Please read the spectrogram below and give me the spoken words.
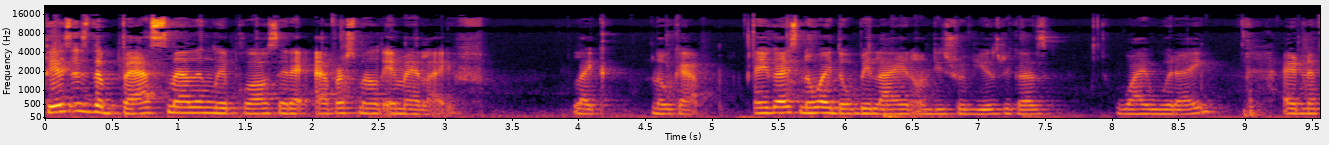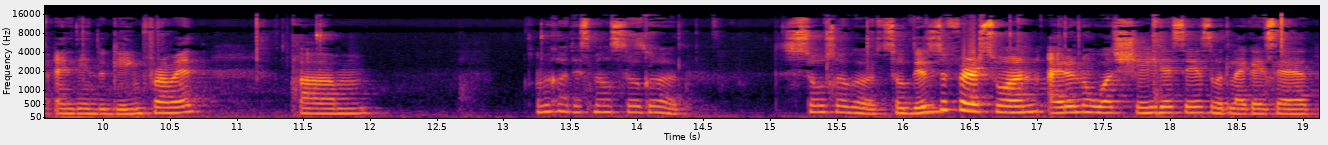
This is the best smelling lip gloss that i ever smelled in my life. Like no cap and you guys know i don't be lying on these reviews because why would i? I don't have anything to gain from it. Um oh my god this smells so good so so good so this is the first one i don't know what shade this is but like i said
